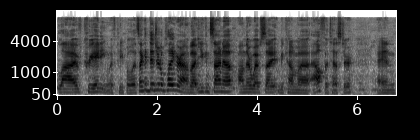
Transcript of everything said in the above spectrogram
live creating with people. It's like a digital playground, but you can sign up on their website and become an alpha tester and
